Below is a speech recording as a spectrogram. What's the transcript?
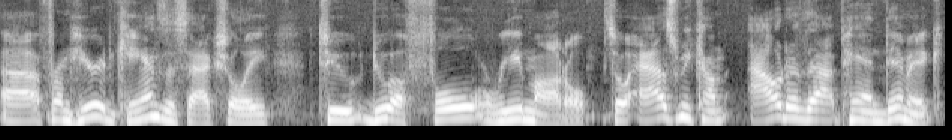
uh, from here in Kansas, actually, to do a full remodel. So, as we come out of that pandemic,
